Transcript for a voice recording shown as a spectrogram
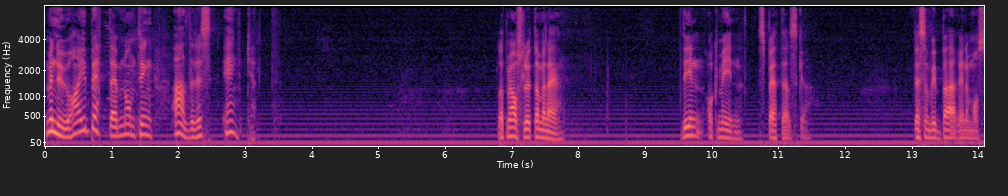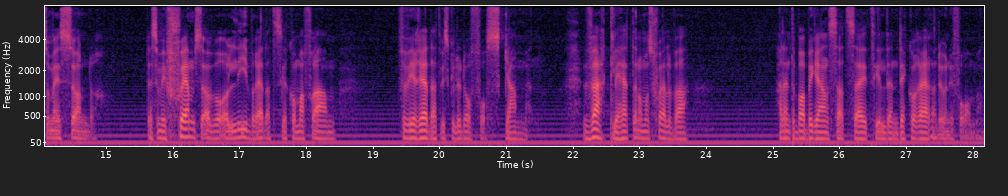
Men nu har han ju bett dig om någonting alldeles enkelt. Låt mig avsluta med det. Din och min spetälska. Det som vi bär inom oss som är sönder. Det som vi skäms över och är livrädda att det ska komma fram. För vi är rädda att vi skulle då få skammen. Verkligheten om oss själva hade inte bara begränsat sig till den dekorerade uniformen,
